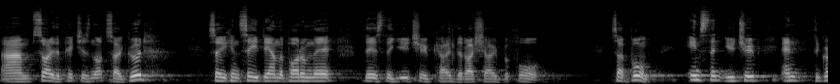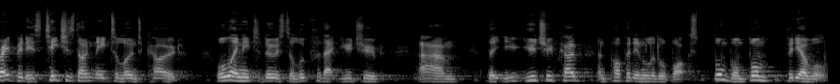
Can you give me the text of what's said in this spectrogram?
Um, sorry, the picture's not so good. So you can see down the bottom there, there's the YouTube code that I showed before. So boom, instant YouTube. And the great bit is teachers don't need to learn to code. All they need to do is to look for that YouTube, um, the YouTube code and pop it in a little box. Boom, boom, boom, video wall.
